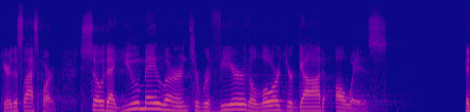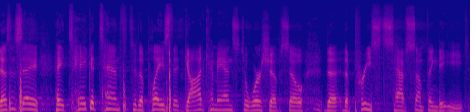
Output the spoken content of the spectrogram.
Hear this last part so that you may learn to revere the Lord your God always. It doesn't say, hey, take a tenth to the place that God commands to worship so the, the priests have something to eat.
